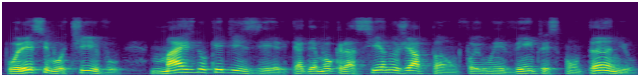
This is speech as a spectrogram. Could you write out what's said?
Por esse motivo, mais do que dizer que a democracia no Japão foi um evento espontâneo,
